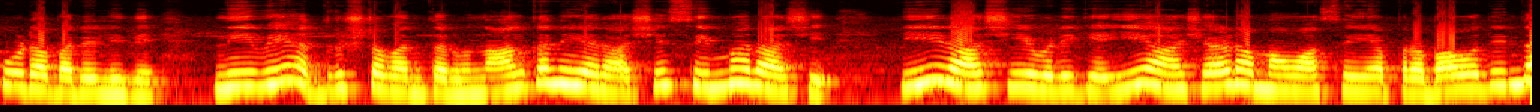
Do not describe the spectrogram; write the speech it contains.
ಕೂಡ ಬರಲಿದೆ. ನೀವೇ ಅದೃಷ್ಟವಂತರು. ನಾಲ್ಕನೆಯ ರಾಶಿ ಸಿಂಹ ರಾಶಿ. ಈ ರಾಶಿಯವರಿಗೆ ಈ ಆಷಾಢ ಅಮಾವಾಸ್ಯೆಯ ಪ್ರಭಾವದಿಂದ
